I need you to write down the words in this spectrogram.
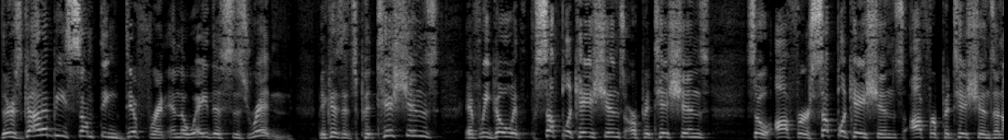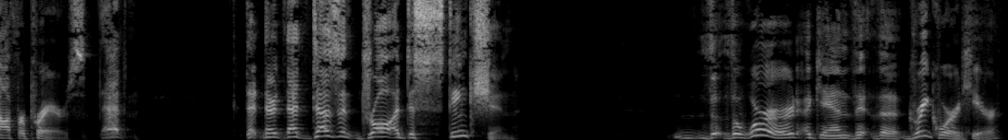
There's got to be something different in the way this is written because it's petitions. If we go with supplications or petitions, so offer supplications, offer petitions, and offer prayers. That, that, that, that doesn't draw a distinction. The, the word, again, the, the Greek word here,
